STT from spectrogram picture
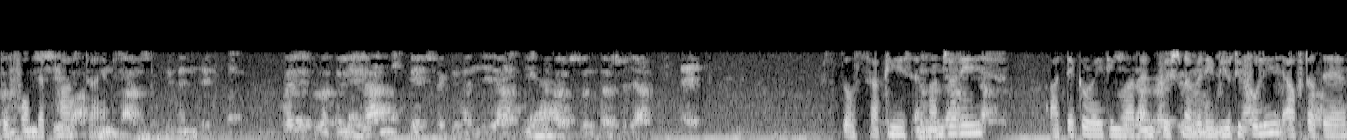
perform their pastimes. पहले तुरंत लीला एक सखी मंजी आती है और सुंदर सजाती है so Sakhis and Manjaris are decorating Radha and Krishna very beautifully after they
